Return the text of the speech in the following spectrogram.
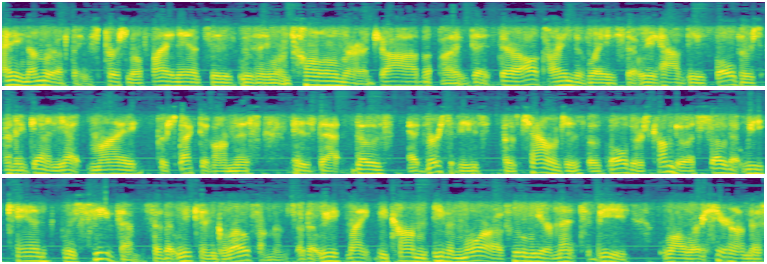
any number of things, personal finances, losing one's home or a job, uh, that there are all kinds of ways that we have these boulders. And again, yet my perspective on this is that those adversities, those challenges, those boulders come to us so that we can receive them, so that we can grow from them, so that we might become even more of who we are meant to be while we're here on this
